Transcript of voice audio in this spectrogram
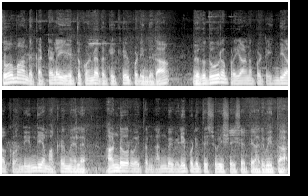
தோமா அந்த கட்டளை ஏற்றுக்கொண்டு அதற்கு கீழ்ப்படிந்து தான் வெகு தூரம் பிரயாணப்பட்டு இந்தியாவுக்கு வந்து இந்திய மக்கள் மேலே ஆண்டோர் வைத்திருந்த அன்பை வெளிப்படுத்தி சுவிசேஷத்தை அறிவித்தார்.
